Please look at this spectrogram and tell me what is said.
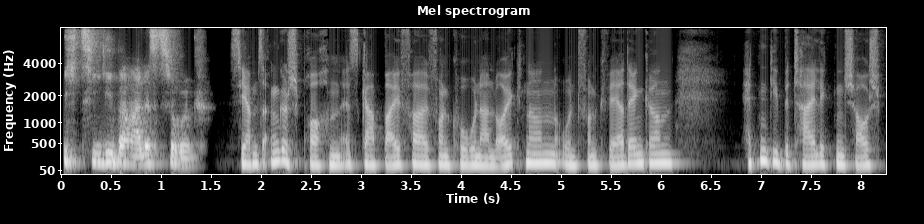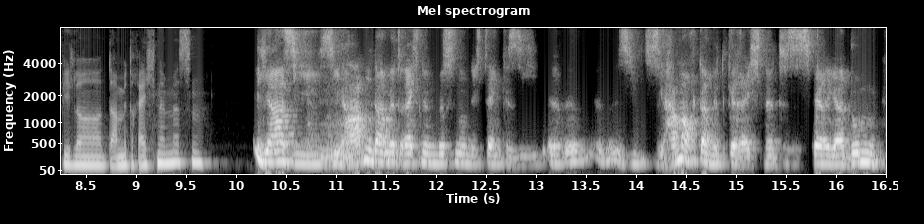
Ich ziehe lieber alles zurück. Sie haben es angesprochen, es gab Beifall von Corona-Leugnern und von Querdenkern. Hätten die beteiligten Schauspieler damit rechnen müssen? Ja, sie, sie haben damit rechnen müssen und ich denke, sie, äh, sie, sie haben auch damit gerechnet. Es wäre ja dumm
